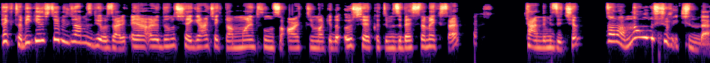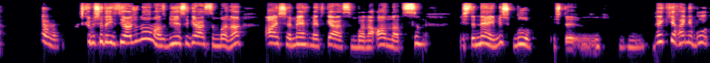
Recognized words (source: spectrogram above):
pek tabii geliştirebileceğimiz bir özellik. Eğer aradığımız şey gerçekten mindfulness'ı arttırmak ya da öz şefkatimizi beslemekse kendimiz için zamanla oluşur içinde. Evet. Başka bir şeye ihtiyacın olmaz. Birisi gelsin bana, Ayşe, Mehmet gelsin bana anlatsın. İşte neymiş bu? İşte de ki hani bu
